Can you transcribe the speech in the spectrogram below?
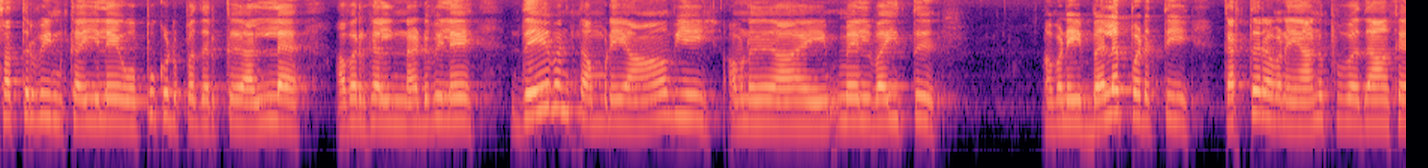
சத்ருவின் கையிலே ஒப்பு கொடுப்பதற்கு அல்ல அவர்கள் நடுவிலே தேவன் தம்முடைய ஆவியை அவனு மேல் வைத்து அவனை பலப்படுத்தி கர்த்தர் அவனை அனுப்புவதாக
